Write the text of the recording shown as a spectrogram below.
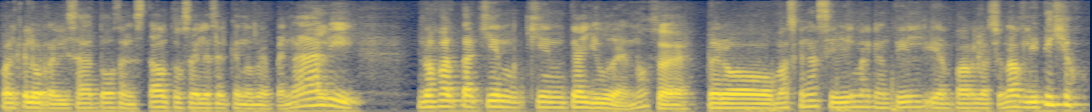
fue el que lo revisaba todos en el estado, entonces él es el que nos ve penal y no falta quien, quien te ayude, ¿no? Sí. Pero más que nada civil, mercantil y amparo relacionado, litigio.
